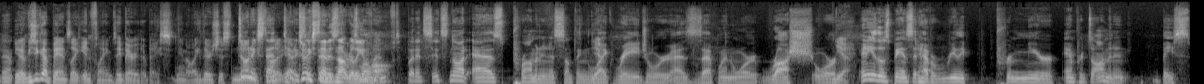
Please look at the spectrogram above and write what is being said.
Yeah. you know, because you got bands like In Flames, they bury their bass. You know, like there's just to not an extent, not to yeah, an to an extent, is not really low end, involved. but it's it's not as prominent as something Yeah. like Rage or as Zeppelin or Rush or Yeah. any of those bands that have a really premier and predominant bass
